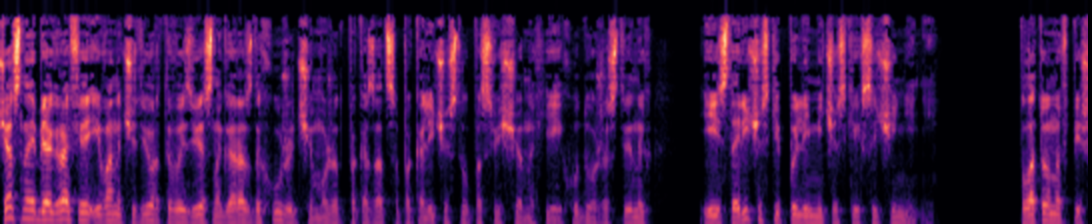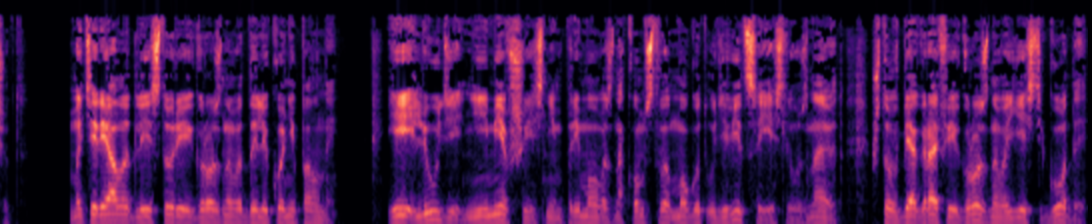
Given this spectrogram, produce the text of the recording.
Частная биография Ивана IV известна гораздо хуже, чем может показаться по количеству посвященных ей художественных и исторически-полемических сочинений. Платонов пишет, материалы для истории Грозного далеко не полны, и люди, не имевшие с ним прямого знакомства, могут удивиться, если узнают, что в биографии Грозного есть годы,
